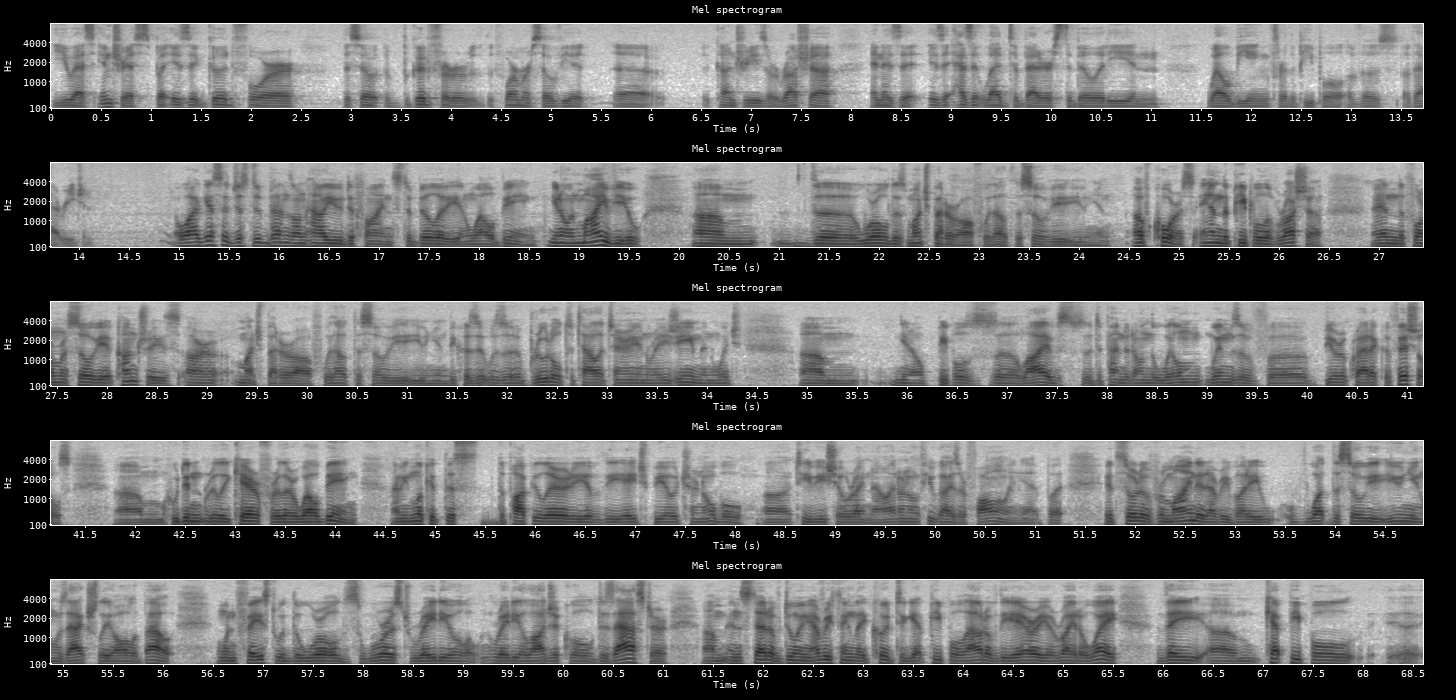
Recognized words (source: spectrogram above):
U.S. interests, but is it good for the so good for former Soviet uh, countries or Russia? And is it is it has it led to better stability and well-being for the people of those of that region? Well, I guess it just depends on how you define stability and well-being. You know, in my view, um, the world is much better off without the Soviet Union, of course, and the people of Russia and the former Soviet countries are much better off without the Soviet Union because it was a brutal totalitarian regime in which, um, you know, people's uh, lives depended on the whim, whims of uh, bureaucratic officials. Um, who didn't really care for their well-being. I mean, look at this, the popularity of the HBO Chernobyl uh, TV show right now. I don't know if you guys are following it, but it sort of reminded everybody of what the Soviet Union was actually all about. When faced with the world's worst radio, radiological disaster, um, instead of doing everything they could to get people out of the area right away, they um, kept people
